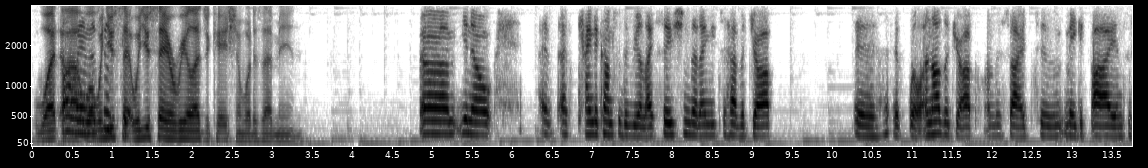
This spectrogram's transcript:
What? Oh, uh, man, well, when you say when you say a real education, what does that mean? um, you know, I've, I've kind of come to the realization that I need to have a job, uh, well, another job on the side to make it by and to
